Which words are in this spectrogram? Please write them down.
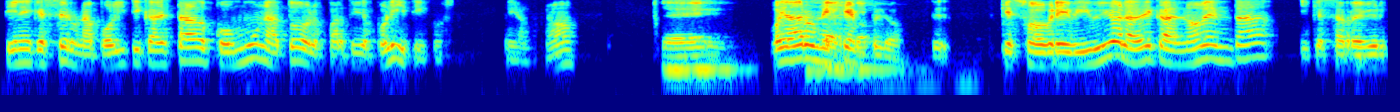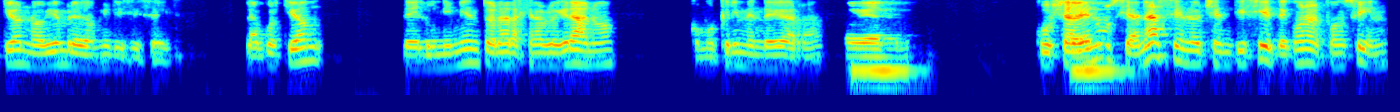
tiene que ser una política de Estado común a todos los partidos políticos, digamos, ¿no? Voy a dar un ejemplo que sobrevivió a la década del 90 y que se revirtió en noviembre de 2016. La cuestión del hundimiento del Ara General Belgrano como crimen de guerra, cuya denuncia nace en el 87 con Alfonsín,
